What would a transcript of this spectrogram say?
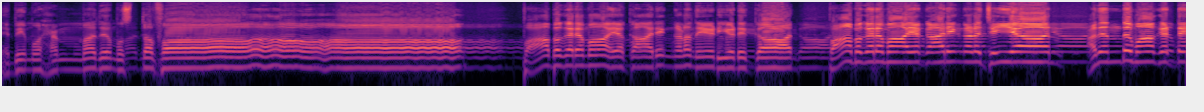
നബി മുഹമ്മദ് മുസ്തഫ പാപകരമായ കാര്യങ്ങൾ നേടിയെടുക്കാൻ പാപകരമായ കാര്യങ്ങൾ ചെയ്യാൻ. അതെന്തുമാകട്ടെ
